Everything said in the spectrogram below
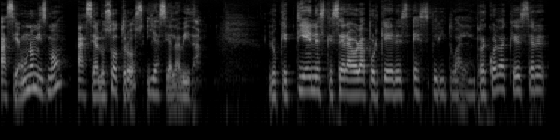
hacia uno mismo, hacia los otros y hacia la vida. Lo que tienes que ser ahora porque eres espiritual. Recuerda que es, ser,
